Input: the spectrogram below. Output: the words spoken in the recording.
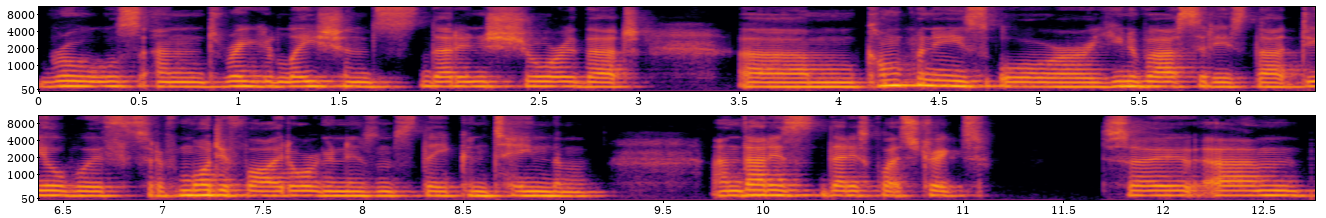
rules and regulations that ensure that um, companies or universities that deal with sort of modified organisms, they contain them. And that is that is quite strict. So um,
